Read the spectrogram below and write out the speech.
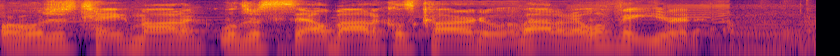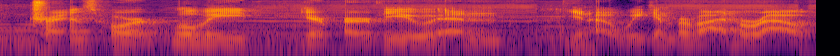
Or we'll just take Monocle, we'll just sell Monocle's car to him. I don't know. We'll figure it out. Transport will be your purview and, you know, we can provide a route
